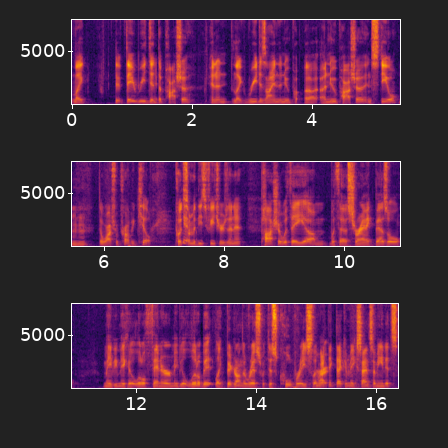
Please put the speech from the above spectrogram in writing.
Like if they redid the Pasha and uh, like redesign the new uh, a new Pasha in steel, Mm-hmm. the watch would probably kill. Put some of these features in it. Pasha with a um, with a ceramic bezel, maybe make it a little thinner, maybe a little bit like bigger on the wrist with this cool bracelet. I think that can make sense. I mean, it's.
